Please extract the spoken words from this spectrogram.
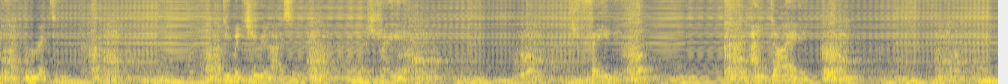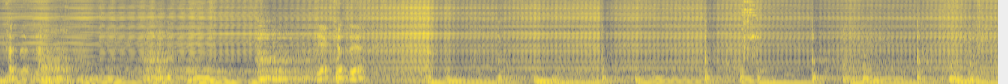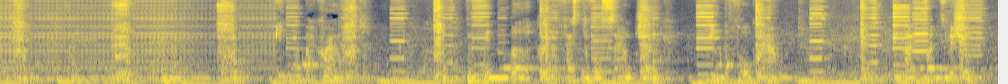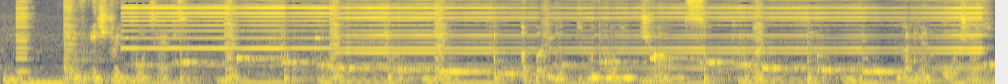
evaporating, dematerializing, straying, fading, and dying. Cut that there. Yeah, cut there. In the background, the thin murk festival sound check. In the foreground, a live transmission of a string quartet. Abundant with modern charms, like an orchard.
